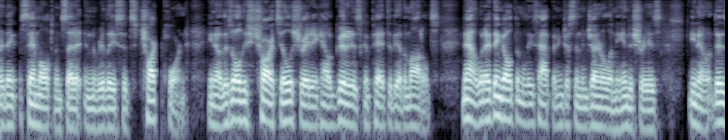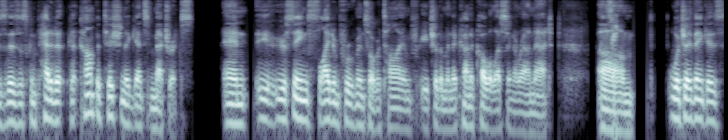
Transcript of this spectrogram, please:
I think Sam Altman said it in the release, it's chart porn. You know, there's all these charts illustrating how good it is compared to the other models. Now, what I think ultimately is happening just in the general in the industry is, you know, there's there's this competitive competition against metrics and you're seeing slight improvements over time for each of them, and they're kind of coalescing around that, um, which I think is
